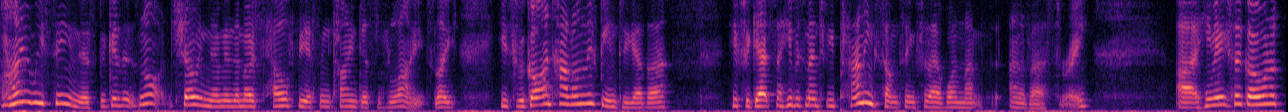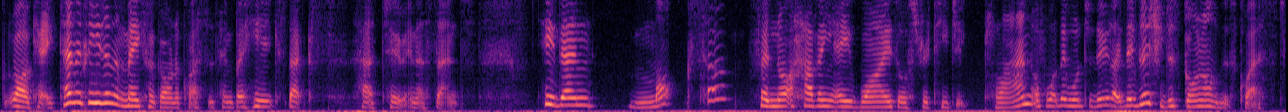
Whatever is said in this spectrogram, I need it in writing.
why are we seeing this? Because it's not showing them in the most healthiest and kindest of lights. Like, he's forgotten how long they've been together. He forgets that he was meant to be planning something for their one month anniversary. Uh, he makes her go on a. Well, okay, technically he doesn't make her go on a quest with him, but he expects her to, in a sense. He then mocks her for not having a wise or strategic plan of what they want to do. Like, they've literally just gone on this quest.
